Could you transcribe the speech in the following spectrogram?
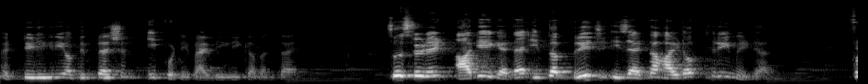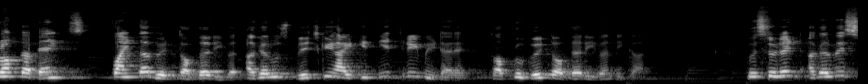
30 डिग्री ऑफ़ डिप्रेशन एक 45 डिग्री का बनता है। सो so, स्टूडेंट आगे कहता है if the bridge is at the height of three metre from the banks find the width of the river अगर उस ब्रिज की हाइट कितनी है? थ्री मीटर है तो आपको विड्थ ऑफ़ द रिवर निकाल। तो स्टूडेंट अगर मैं इस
